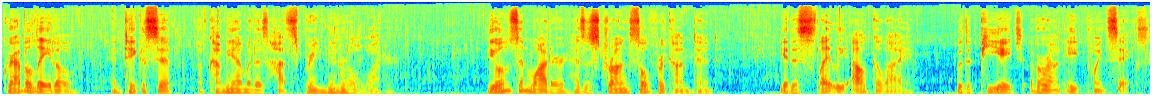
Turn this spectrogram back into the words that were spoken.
Grab a ladle and take a sip of Kamiyamada's hot spring mineral water. The onsen water has a strong sulfur content, yet is slightly alkali with a pH of around 8.6,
